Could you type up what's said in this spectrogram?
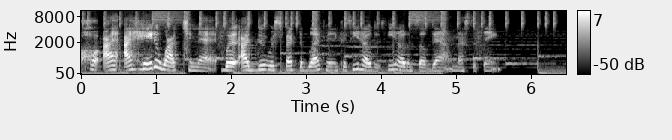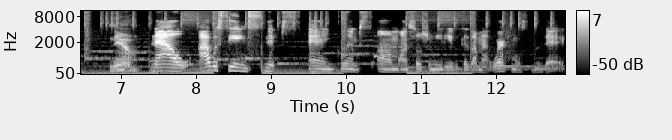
oh, I, I hated watching that, but I do respect the black man because he held it, he held himself down. That's the thing. yeah. Now, I was seeing snips and glimpses um, on social media because I'm at work most of the day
